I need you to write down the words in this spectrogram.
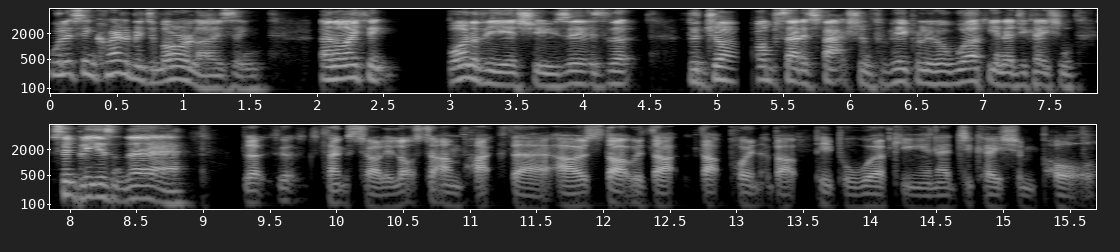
well, it's incredibly demoralising. And I think one of the issues is that the job satisfaction for people who are working in education simply isn't there. Thanks, Charlie. Lots to unpack there. I'll start with that that point about people working in education, Paul.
